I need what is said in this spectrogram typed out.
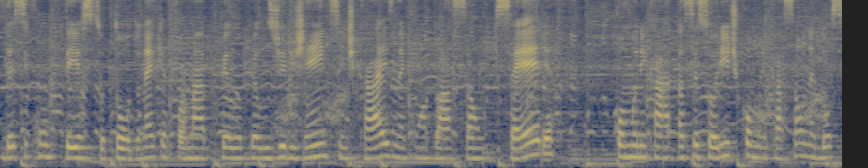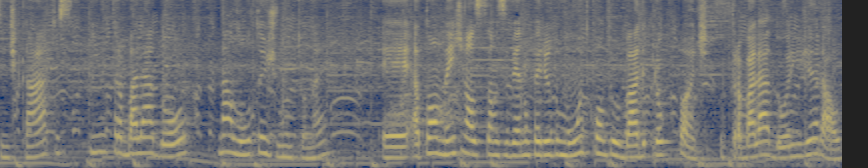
desse contexto todo, né, que é formado pelo, pelos dirigentes sindicais, né, com atuação séria, comunica assessoria de comunicação né, dos sindicatos e o trabalhador na luta junto, né? É, atualmente nós estamos vivendo um período muito conturbado e preocupante para o trabalhador em geral.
